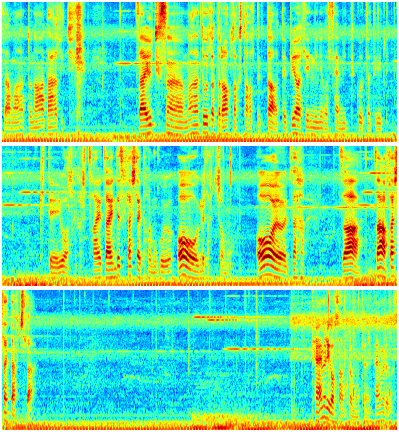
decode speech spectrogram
За манай дүү наваа дагаад ич. За юу ч гэсэн манай дүү л одоо Roblox тоглодог доо. Тэгээ би бол энэ минийг бол сайн мэдэхгүй. За тэгээд гэтээ юу болохыг харцгаая. За эндээс флашлайт авах юм уу юу? Оо ингээл авчих юм уу? Оо за. За. За флашлайт авчлаа. Камерыг бас авах юм уу те? Камерыг авах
